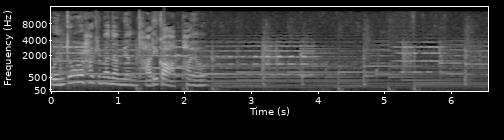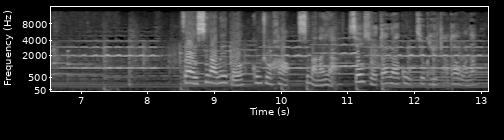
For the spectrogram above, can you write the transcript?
운동을하기만하면다리가아파요在新浪微博公众号“喜马拉雅”搜索“刀扎固”就可以找到我了。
